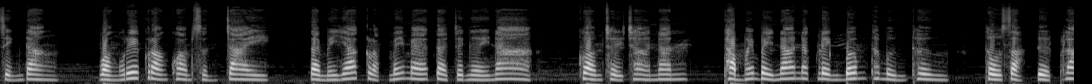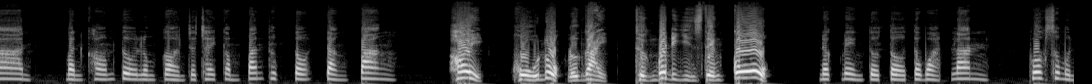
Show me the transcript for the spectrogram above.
เสียงดัง หวังเรียกร้องความสนใจ แต่เมย่ากลับไม่แม้แต่จะเงยหน้า ความเฉยชานั้นทำให้ใบหน้านักเลงเบิ้มทะมึนทึง โทสะเดือดพล่าน มันค้อมตัวลงก่อนจะใช้กำปั้นทุบโต๊ะดังปัง เฮ้ย หูหนวกหรือไง ถึงไม่ได้ยินเสียงกูนักเลงตัวโตตวาดลั่น พวกสมุน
